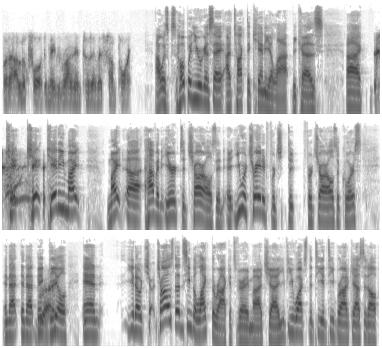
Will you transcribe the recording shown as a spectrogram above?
but I look forward to maybe running into them at some point. I was hoping you were going to say I talked to Kenny a lot because uh, Ken, Ken, Kenny might might uh, have an ear to Charles, and uh, you were traded for to, for Charles, of course, in that in that big right. deal. And you know, Ch- Charles doesn't seem to like the Rockets very much. Uh, if you watch the TNT broadcast at all,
